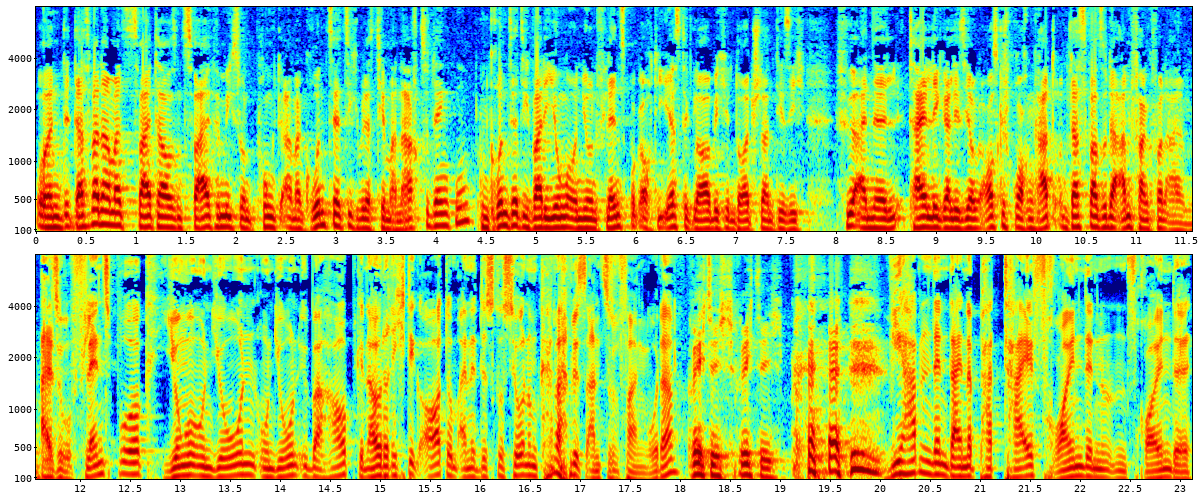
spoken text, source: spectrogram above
Und das war damals 2002 für mich so ein Punkt, einmal grundsätzlich über das Thema nachzudenken. Und grundsätzlich war die Junge Union Flensburg auch die erste, glaube ich, in Deutschland, die sich für eine Teillegalisierung ausgesprochen hat. Und das war so der Anfang von allem. Also Flensburg, Junge Union, Union überhaupt, genau der richtige Ort, um eine Diskussion um Cannabis anzufangen, oder? Richtig, richtig. Wie haben denn deine Parteifreundinnen und Freunde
